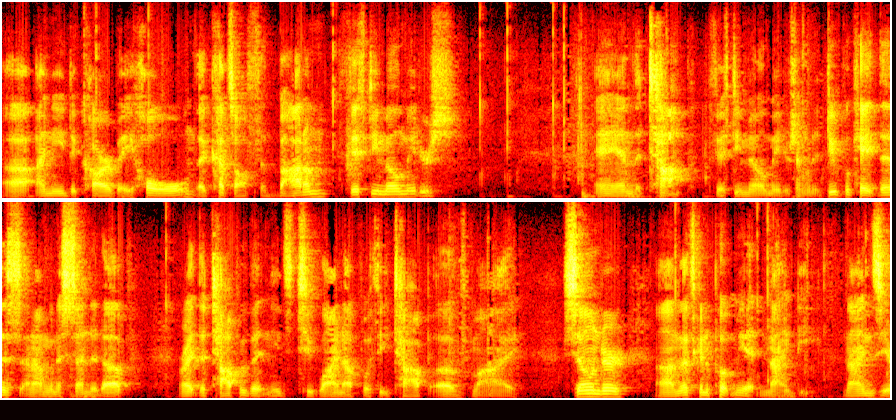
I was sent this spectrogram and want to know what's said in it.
uh, I need to carve a hole that cuts off the bottom 50 millimeters and the top 50 millimeters. I'm going to duplicate this and I'm going to send it up. Right, the top of it needs to line up with the top of my cylinder. Um, that's going to put me at 90, 90.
